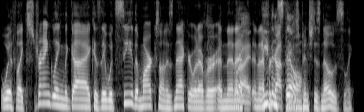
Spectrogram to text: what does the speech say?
with like strangling the guy?" Because they would see the marks on his neck or whatever, and then I and then I Even forgot that he just pinched his nose. Like,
